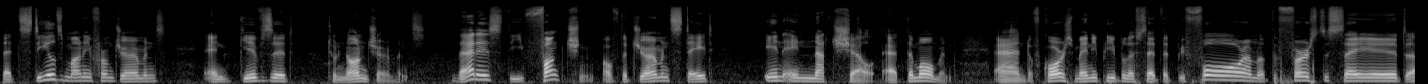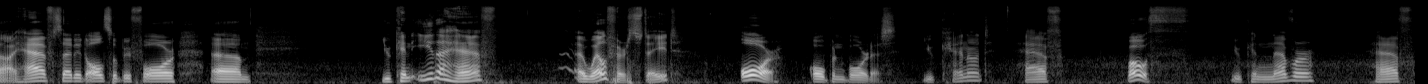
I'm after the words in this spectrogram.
that steals money from Germans and gives it to non-Germans. That is the function of the German state in a nutshell at the moment. And of course, many people have said that before. I'm not the first to say it. I have said it also before. Um, you can either have a welfare state or open borders. you cannot have both. You can never have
